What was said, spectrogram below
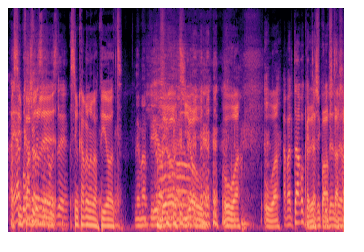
היה עושים ברוש קאבר וזהו ל- זה. עושים קאבר למפיות. למפיות. יואו, או-אה. או-אה. אבל אתה רוקד אז את הריקוד הזה.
